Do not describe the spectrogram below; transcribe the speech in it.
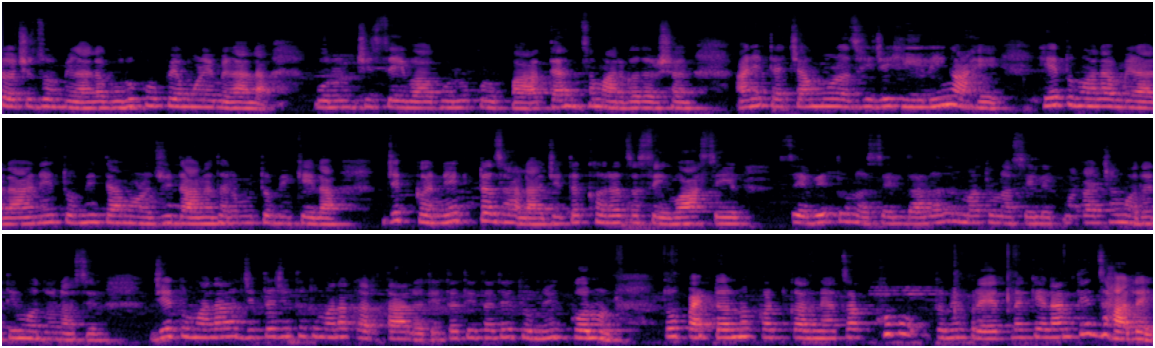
टच जो मिळाला गुरुकृपेमुळे मिळाला गुरूंची सेवा गुरुकृपा त्यांचं मार्गदर्शन आणि त्याच्यामुळंच हे जे हिलिंग आहे हे तुम्हाला मिळालं आणि तुम्ही त्यामुळं जे दानधर्म तुम्ही केला जे कनेक्ट झाला जिथं खरंच सेवा असेल सेवेतून असेल दानधर्मातून असेल एकमेकांच्या मदतीमधून असेल जे तुम्हाला जिथं जिथं तुम्हाला करता आलं तिथं तिथं ते तुम्ही करून तो पॅटर्न कट करण्याचा खूप तुम्ही प्रयत्न केला आणि ते झालं आहे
